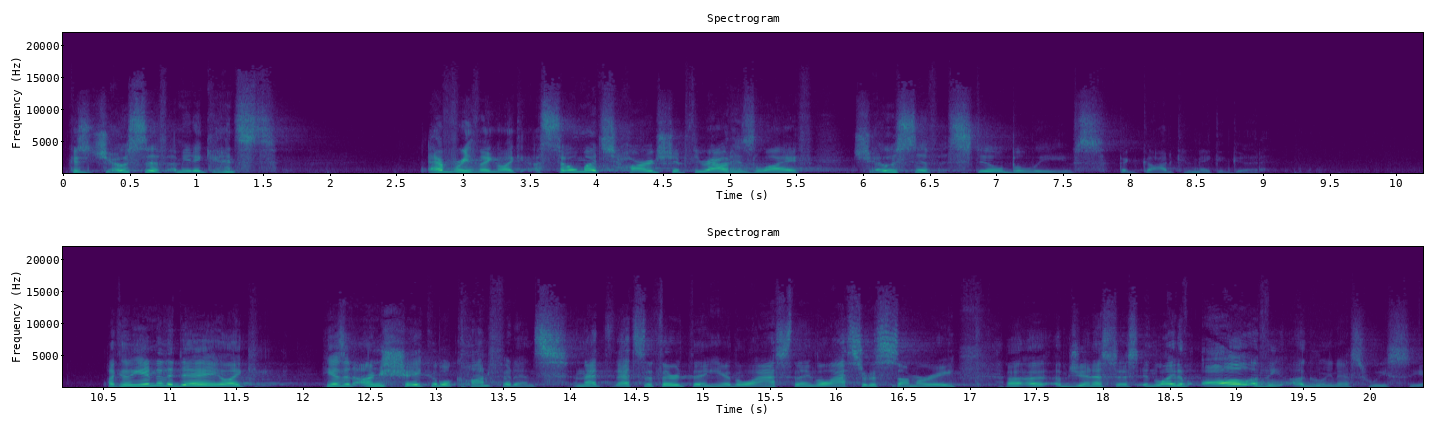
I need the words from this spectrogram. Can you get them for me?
Because Joseph, I mean, against everything, like so much hardship throughout his life, Joseph still believes that God can make it good. Like at the end of the day, like He has an unshakable confidence. And that, that's the third thing here, the last thing, the last sort of summary uh, uh, of Genesis. In light of all of the ugliness we see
